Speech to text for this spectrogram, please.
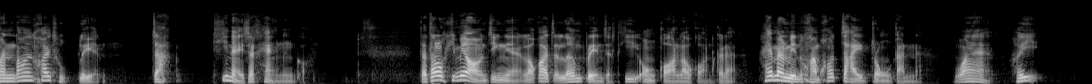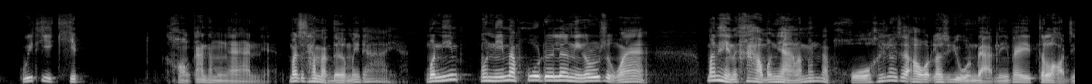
มันต้องค่อยๆถูกเปลี่ยนจากที่ไหนสักแห่งหนึ่งก่อน แต่ถ้าเราคิดไม่ออกจริงเนี่ย เราก็จะเริ่มเปลี่ยนจากที่องค์กรเราก่อนก็ได้ ให้มันมีความเข้าใจตรงกันนะว่าเฮ้ยวิธีคิดของการทำงานเนี่ย มันจะทำแบบเดิมไม่ได้ วันนี้วันนี้มาพูดด้วยเรื่องนี้ก็รู้สึกว่า มันเห็นข่าวบางอย่างแล้วมันแบบโหเฮ้ยเราจะเอาเราจะอยู่แบบนี้ไปตลอดจ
